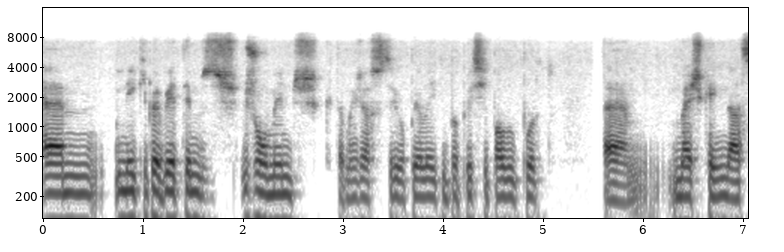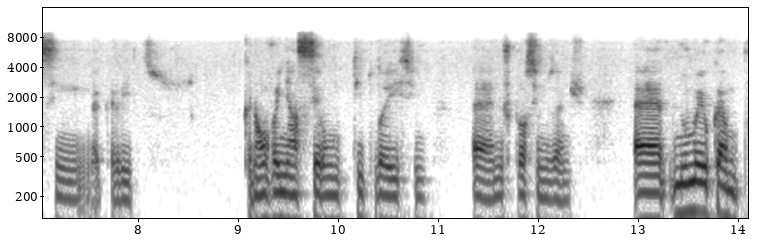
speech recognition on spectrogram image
Um, e na equipa B temos João Mendes, que também já se estreou pela equipa principal do Porto, um, mas que ainda assim acredito que não venha a ser um titularíssimo uh, nos próximos anos. Uh, no meio campo,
